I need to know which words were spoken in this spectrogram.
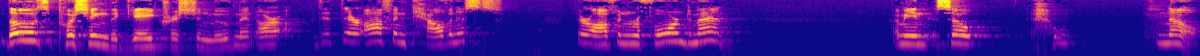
those pushing the gay Christian movement are they're often Calvinists. They're often reformed men. I mean, so no.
